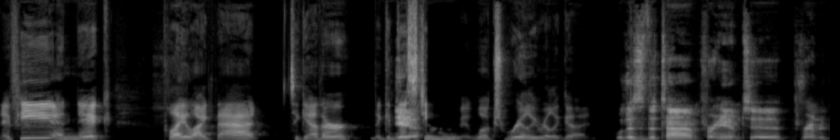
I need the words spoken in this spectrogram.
If he and Nick play like that together, this yeah. team looks really, really good well, this is the time for him to for him to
